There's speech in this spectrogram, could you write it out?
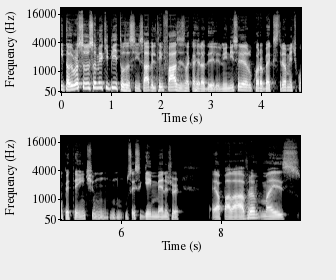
Então, o Russell Wilson é meio que Beatles, assim, sabe? Ele tem fases na carreira dele. No início ele era um quarterback extremamente competente, um, não sei se game manager é a palavra, mas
